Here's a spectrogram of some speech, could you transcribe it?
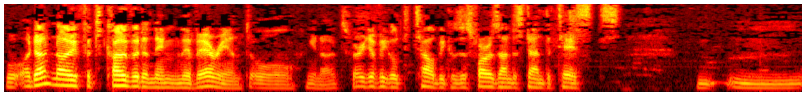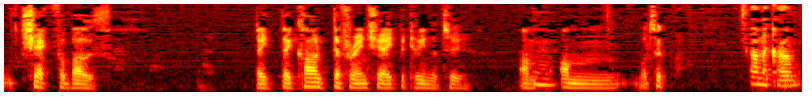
Well, I don't know if it's COVID and then the variant or, you know, it's very difficult to tell because as far as I understand the tests, mm, check for both. They, they can't differentiate between the two. Um, um, what's it? Omicron.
